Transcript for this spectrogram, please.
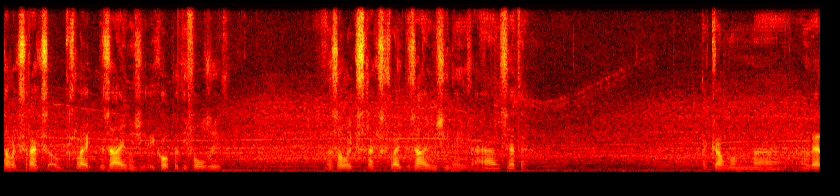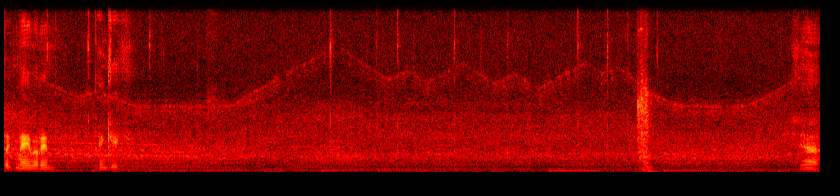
Zal ik straks ook gelijk de zaaimachine, ik hoop dat die vol zit. Dan zal ik straks gelijk de zaaimachine even aanzetten. Daar kan een, uh, een werknemer in, denk ik. Ja.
